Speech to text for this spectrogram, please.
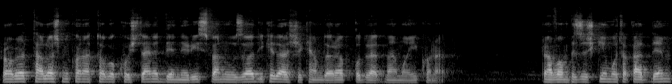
رابرت تلاش می کند تا با کشتن دنریس و نوزادی که در شکم دارد قدرت نمایی کند. روانپزشکی متقدم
